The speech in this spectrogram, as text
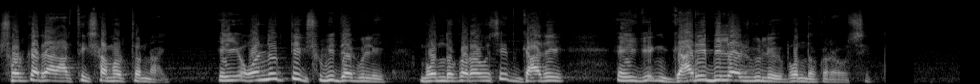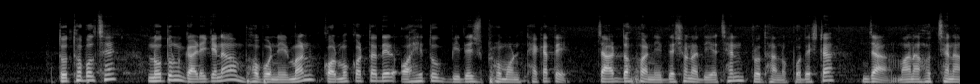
সরকারের আর্থিক সামর্থ্য নাই। এই অনৈতিক সুবিধাগুলি বন্ধ করা উচিত, গাড়ি, এই গাড়ি বিলাসগুলি বন্ধ করা উচিত। তথ্য বলছে, নতুন গাড়ি কেনা, ভবন নির্মাণ, কর্মকর্তাদের অহেতুক বিদেশ ভ্রমণ ঠেকাতে চার দফা নির্দেশনা দিয়েছেন প্রধান উপদেষ্টা, যা মানা হচ্ছে না।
